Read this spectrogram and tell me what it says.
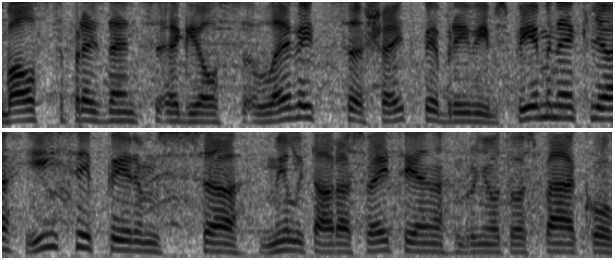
valsts prezidents Egils Levits šeit pie brīvības pieminekļa īsi pirms uh, militārā sveiciena bruņoto spēku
